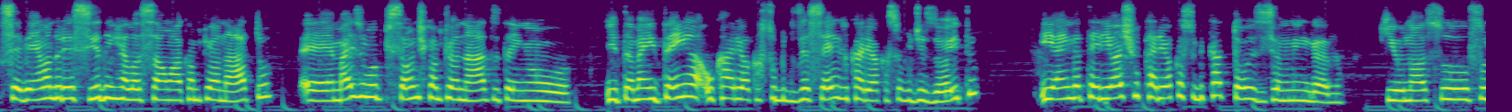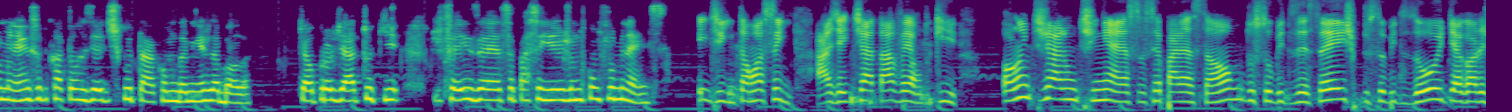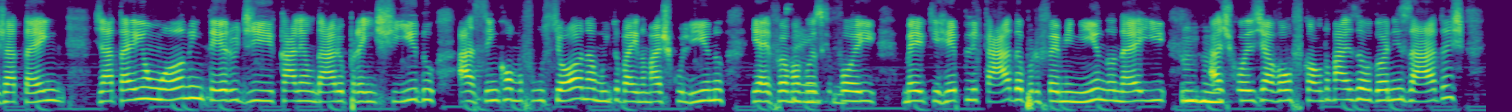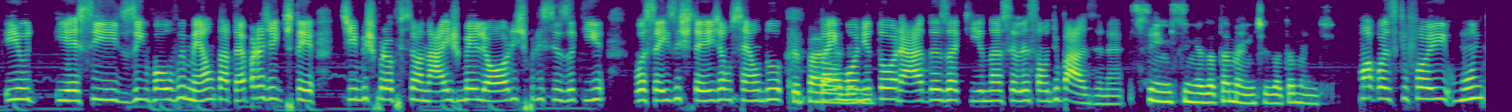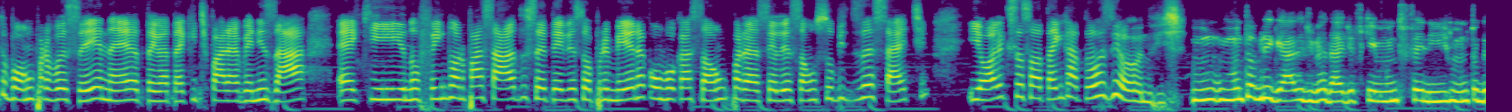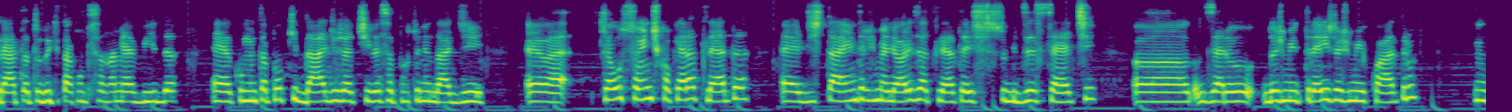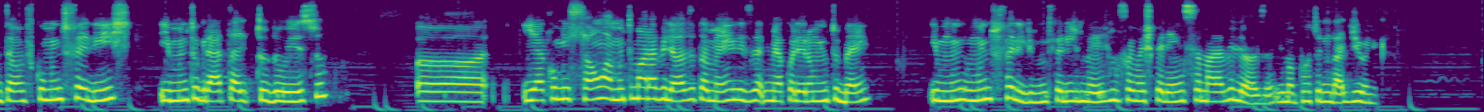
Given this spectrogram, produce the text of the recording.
ser bem amadurecido em relação a campeonato. É, mais uma opção de campeonato tem o. E também tem o Carioca Sub-16 o Carioca Sub-18. E ainda teria, acho, o Carioca Sub-14, se eu não me engano. Que o nosso Fluminense Sub-14 ia disputar, como Daminhas da Bola. Que é o projeto que fez essa parceria junto com o Fluminense. Entendi. Então, assim, a gente já tá vendo que antes já não tinha essa separação do sub-16 para o sub-18 e agora já tem já tem um ano inteiro de calendário preenchido, assim como funciona muito bem no masculino. E aí foi uma sim, coisa sim. que foi meio que replicada para o feminino, né? E uhum. as coisas já vão ficando mais organizadas e o e esse desenvolvimento, até para a gente ter times profissionais melhores, precisa que vocês estejam sendo Preparadas. bem né? monitoradas aqui na seleção de base, né? Sim, sim, exatamente, exatamente. Uma coisa que foi muito bom para você, né? Tenho até que te parabenizar, é que no fim do ano passado você teve a sua primeira convocação para a seleção sub-17 e olha que você só tem 14 anos. Muito obrigada, de verdade. Eu fiquei muito feliz, muito grata a tudo que está acontecendo na minha vida. É, com muita pouca idade eu já tive essa oportunidade de, é, que é o sonho de qualquer atleta, é, de estar entre os melhores atletas sub-17 uh, 2003, 2004. Então eu fico muito feliz e muito grata a tudo isso. Uh, e a comissão é muito maravilhosa também, eles me acolheram muito bem. E muito, muito feliz, muito feliz mesmo. Foi uma experiência maravilhosa e uma oportunidade única.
